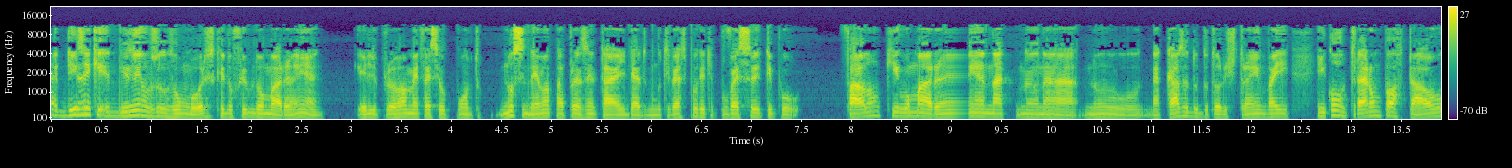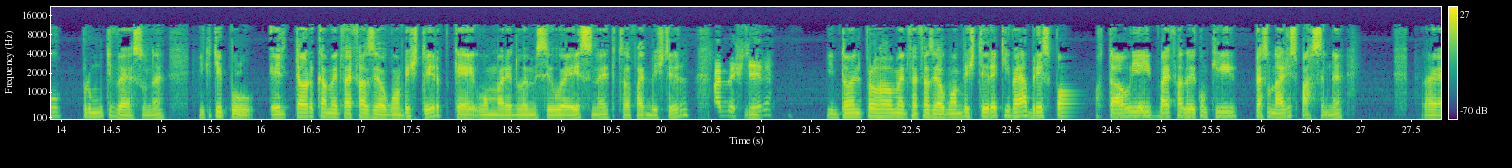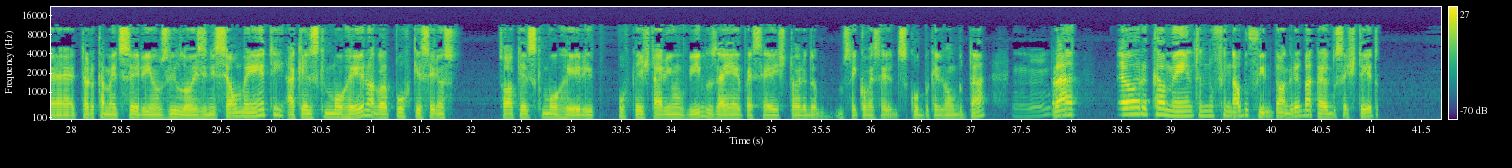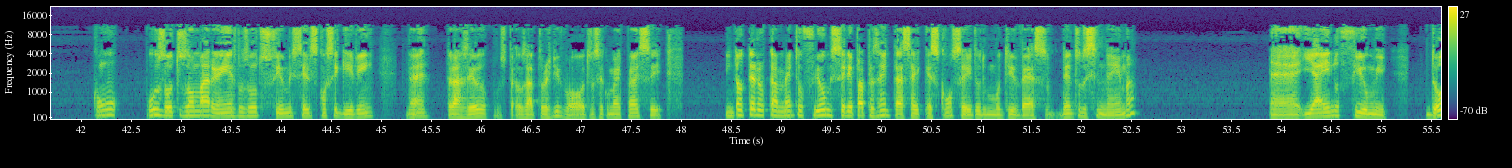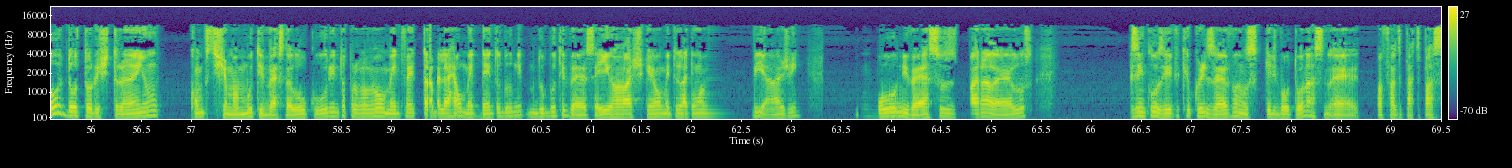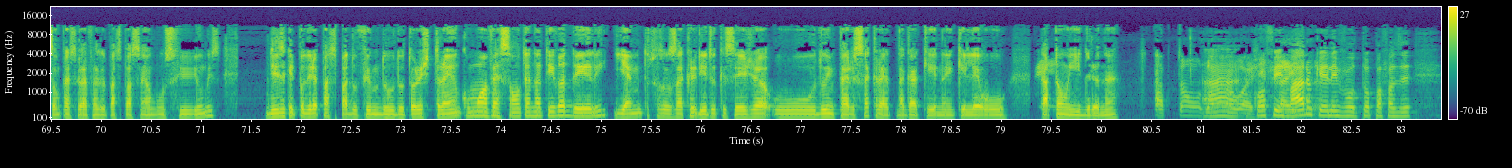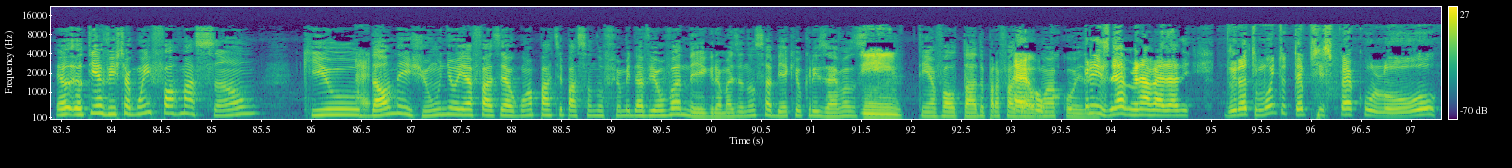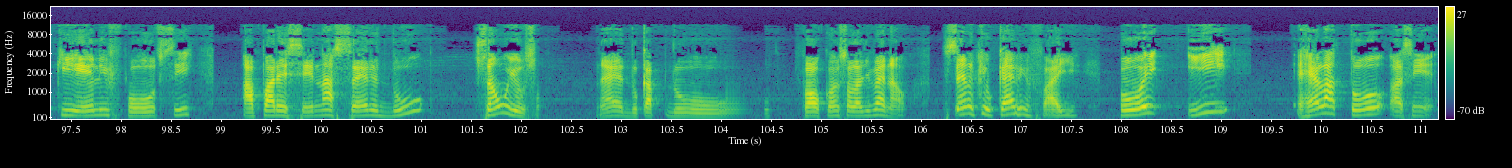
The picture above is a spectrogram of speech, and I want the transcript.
É, dizem que dizem os, os rumores que do filme do Homem-Aranha ele provavelmente vai ser o ponto no cinema para apresentar a ideia do multiverso, porque tipo vai ser tipo falam que o Homem-Aranha na, na, no, na casa do Doutor Estranho vai encontrar um portal pro multiverso, né? E que, tipo, ele teoricamente vai fazer alguma besteira, porque o Homem-Aranha do MCU é esse, né? Que só faz besteira. Faz besteira. Então ele provavelmente vai fazer alguma besteira que vai abrir esse portal e aí vai fazer com que personagens passem, né? É, teoricamente seriam os vilões inicialmente, aqueles que morreram, agora por que seriam só aqueles que morreram e porque estariam vivos, aí vai ser a história do. Não sei qual vai ser a desculpa que eles vão botar. Uhum. Pra, teoricamente, no final do filme, ter uma grande batalha do sexteto com os outros Homem-Aranhas dos outros filmes, se eles conseguirem né, trazer os, os, atores de volta, não sei como é que vai ser. Então, teoricamente, o filme seria para apresentar esse, esse, conceito do multiverso dentro do cinema. É, e aí, no filme do Doutor Estranho, como se chama Multiverso da Loucura, então provavelmente vai trabalhar realmente dentro do, do multiverso. Aí eu acho que realmente vai ter uma viagem por universos paralelos. Inclusive que o Chris Evans, que ele voltou é, para fazer participação, parece que vai fazer participação em alguns filmes, Dizem que ele poderia participar do filme do Doutor Estranho como uma versão alternativa dele, e aí muitas pessoas acreditam que seja o do Império Secreto, na HQ, né? Que ele é o Capitão Hydra, né? Capitão ah, confirmaram que ele voltou para fazer. Eu, eu tinha visto alguma informação que o é. Downey Jr. ia fazer alguma participação no filme da Viúva Negra, mas eu não sabia que o Chris Evans Sim. tinha voltado para fazer é, alguma o, coisa. O Chris Evans, na verdade, durante muito tempo se especulou que ele fosse aparecer na série do são Wilson, né, do, cap, do Falcão e Soldado Invernal. Sendo que o Kevin Feige foi e relatou, assim,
